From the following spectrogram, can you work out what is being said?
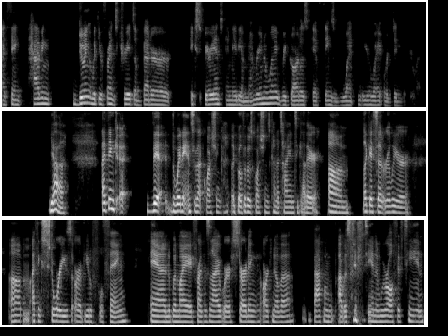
I think having doing it with your friends creates a better experience and maybe a memory in a way, regardless if things went your way or didn't go your way. Yeah, I think uh, the the way to answer that question, like both of those questions, kind of tie in together. Um, like I said earlier, um, I think stories are a beautiful thing. And when my friends and I were starting Arc Nova back when I was 15 and we were all 15,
